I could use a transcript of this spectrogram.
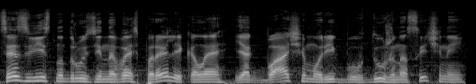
Це, звісно, друзі, не весь перелік, але як бачимо, рік був дуже насичений.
